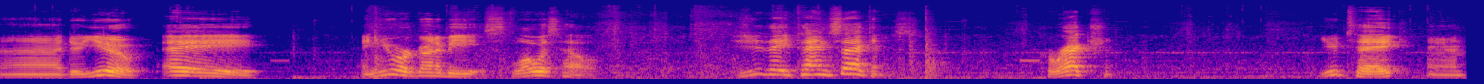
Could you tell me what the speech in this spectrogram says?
Uh, do you. Hey! And you are going to be slow as hell. You take 10 seconds. Correction. You take, and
